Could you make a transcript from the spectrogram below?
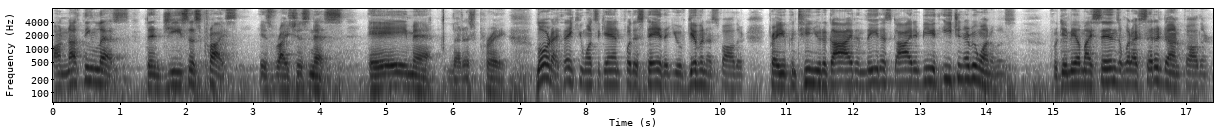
on nothing less than Jesus Christ, his righteousness. Amen. Let us pray. Lord, I thank you once again for this day that you have given us, Father. Pray you continue to guide and lead us, guide and be with each and every one of us. Forgive me of my sins and what I've said and done, Father.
